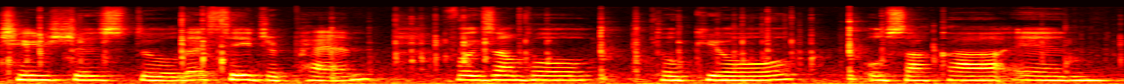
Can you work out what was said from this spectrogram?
change this to, let's say, Japan. For example, Tokyo, Osaka, and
